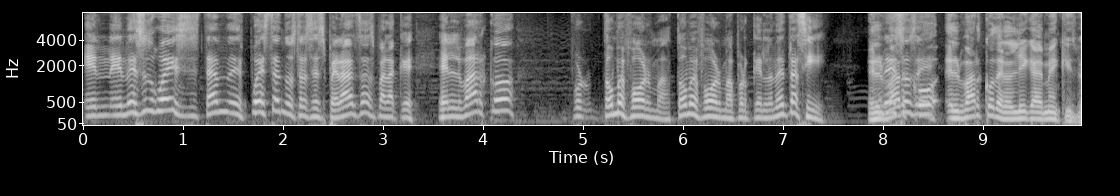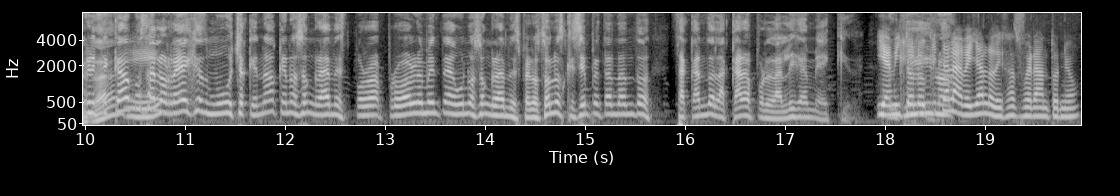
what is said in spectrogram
En, en esos güeyes están eh, puestas nuestras esperanzas para que el barco por- tome forma, tome forma, porque la neta sí. El barco, el barco de la Liga MX, ¿verdad? Criticamos Sí. a los regios mucho, que no, que no son grandes. Proba- probablemente aún no son grandes, pero son los que siempre están dando, sacando la cara por la Liga MX. Y a mi. Toluquita la Bella lo dejas fuera, Antonio.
